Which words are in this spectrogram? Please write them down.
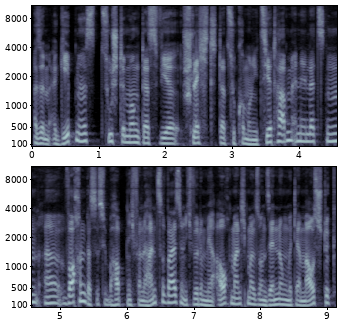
Also im Ergebnis Zustimmung, dass wir schlecht dazu kommuniziert haben in den letzten äh, Wochen. Das ist überhaupt nicht von der Hand zu weisen. Und ich würde mir auch manchmal so eine Sendung mit der Mausstück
